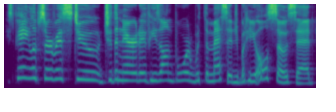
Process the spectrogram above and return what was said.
he's paying lip service to to the narrative. He's on board with the message, but he also said,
